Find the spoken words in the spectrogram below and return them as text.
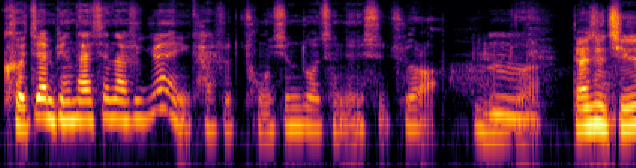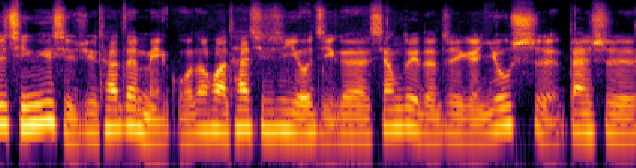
可见平台现在是愿意开始重新做情景喜剧了，嗯对，但是其实情景喜剧它在美国的话，它其实有几个相对的这个优势，但是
